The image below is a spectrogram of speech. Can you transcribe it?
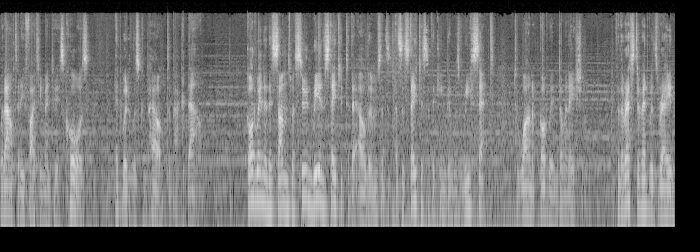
Without any fighting men to his cause, Edward was compelled to back down. Godwin and his sons were soon reinstated to their earldoms as the status of the kingdom was reset to one of Godwin domination. For the rest of Edward's reign,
